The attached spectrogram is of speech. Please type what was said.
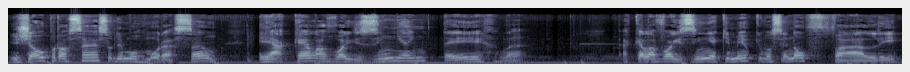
Já o processo de murmuração é aquela vozinha interna, aquela vozinha que mesmo que você não fale,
